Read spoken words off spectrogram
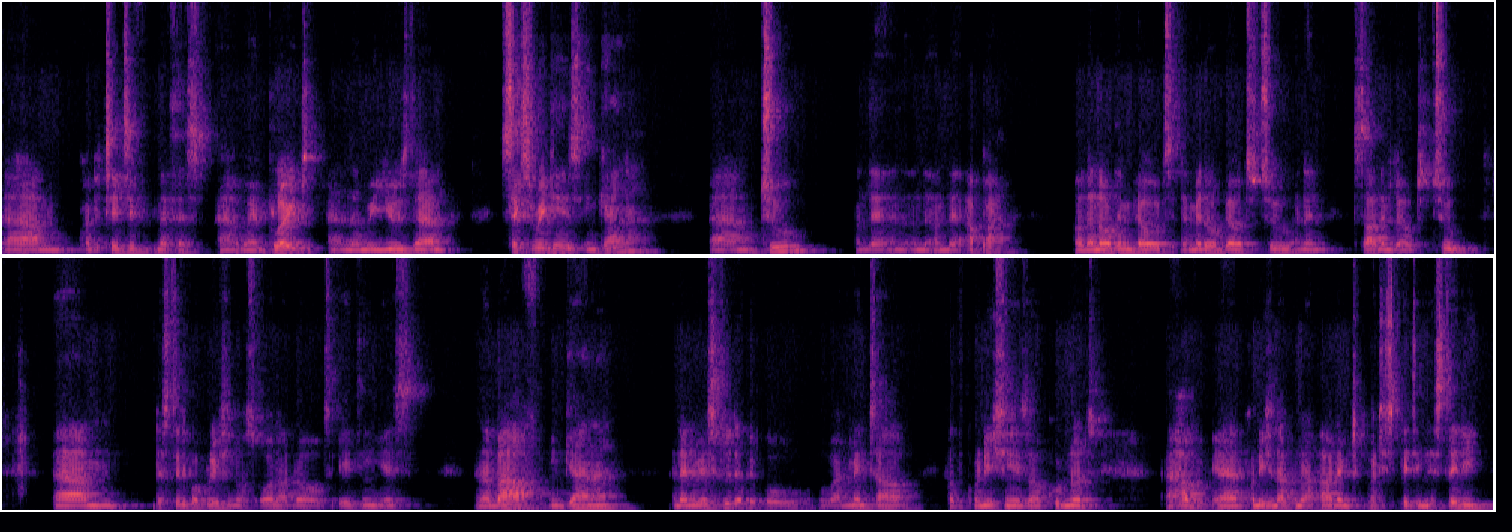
Um, quantitative methods uh, were employed, and then we used um, six regions in Ghana, um, two on the, on the, on the upper or the northern belt, the middle belt two, and then southern belt two. Um, the study population was all adults, 18 years and above in Ghana. And then we excluded people who had mental health conditions or could not uh, have a condition that could not allow them to participate in the study.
